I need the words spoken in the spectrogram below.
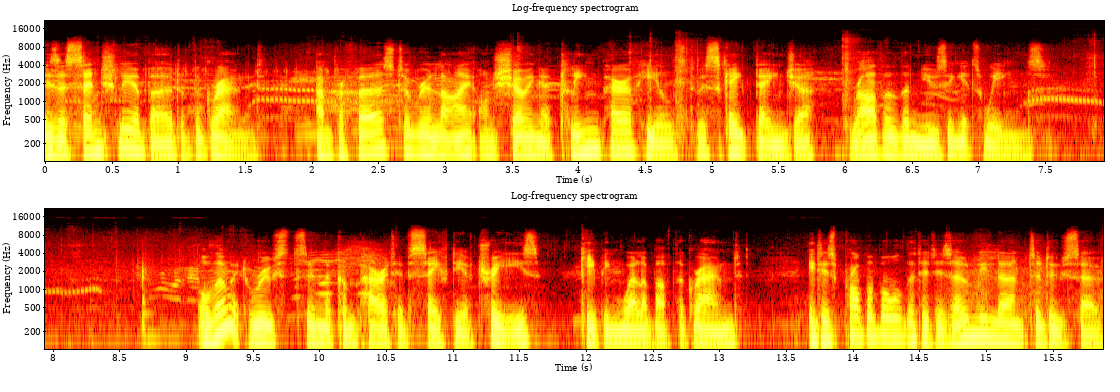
is essentially a bird of the ground and prefers to rely on showing a clean pair of heels to escape danger rather than using its wings. Although it roosts in the comparative safety of trees, keeping well above the ground, it is probable that it has only learnt to do so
